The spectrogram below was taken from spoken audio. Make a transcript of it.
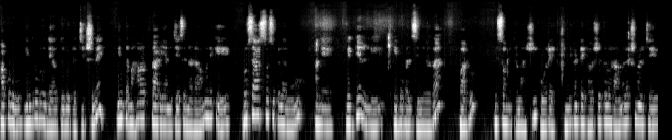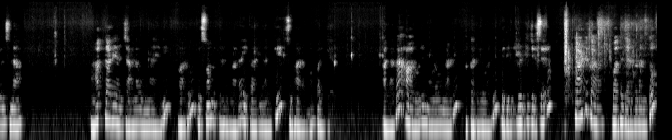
అప్పుడు ఇంద్రుడు దేవతలు ప్రత్యక్షమై ఇంత మహత్కార్యాన్ని చేసిన రామునికి వృషాశ్వసుతులను అనే విద్యల్ని ఇవ్వవలసినదిగా వారు విశ్వామిత్ర మహర్షిని కోరారు. ఎందుకంటే భవిష్యత్తులో రామలక్ష్మణులు చేయవలసిన మహత్కార్యాలు చాలా ఉన్నాయని వారు విశ్వామిత్రుని ద్వారా ఈ కార్యానికి శుభారంభం పలికారు. అలాగా ఆ రోజు మూడవ నాడు ఆ కర్రీ వాళ్ళు విధి చేశారు. కాటక వధ జరగడంతో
